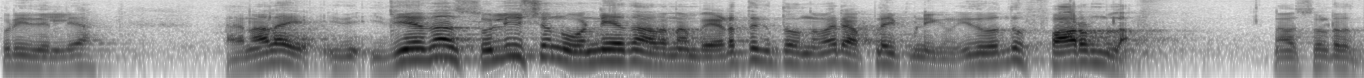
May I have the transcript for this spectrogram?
புரியுது இல்லையா? அதனால் இது இதே தான் சொல்யூஷன் ஒன்றே தான் அதை நம்ம இடத்துக்கு தகுந்த மாதிரி அப்ளை பண்ணிக்கணும். இது வந்து ஃபார்முலா நான் சொல்கிறது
